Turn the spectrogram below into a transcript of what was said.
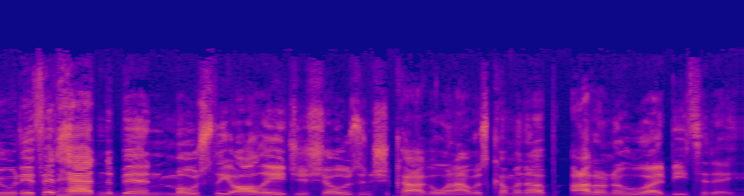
Dude, if it hadn't have been mostly all ages shows in Chicago when I was coming up, I don't know who I'd be today.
